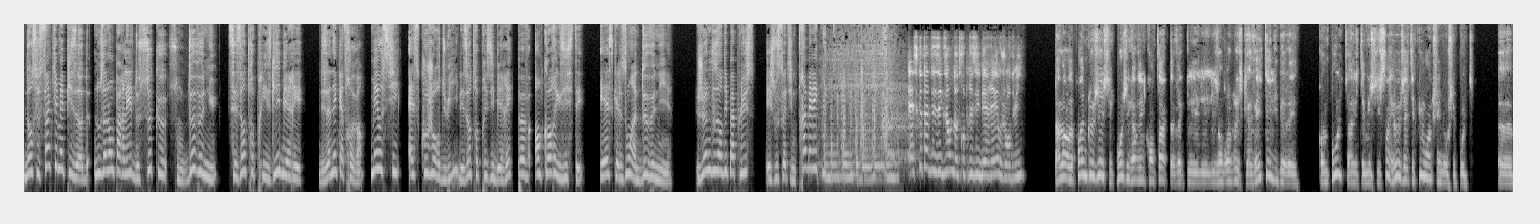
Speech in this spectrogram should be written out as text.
Dans ce cinquième épisode, nous allons parler de ce que sont devenues ces entreprises libérées des années 80, mais aussi est-ce qu'aujourd'hui les entreprises libérées peuvent encore exister et est-ce qu'elles ont un devenir? Je ne vous en dis pas plus et je vous souhaite une très belle écoute. Est-ce que tu as des exemples d'entreprises libérées aujourd'hui? Alors, le problème que j'ai, c'est que moi, j'ai gardé le contact avec les, les- les entreprises qui avaient été libérées, comme Poult, ça était 1600, et eux, ils étaient plus loin que chez nous, chez Poult. Euh,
